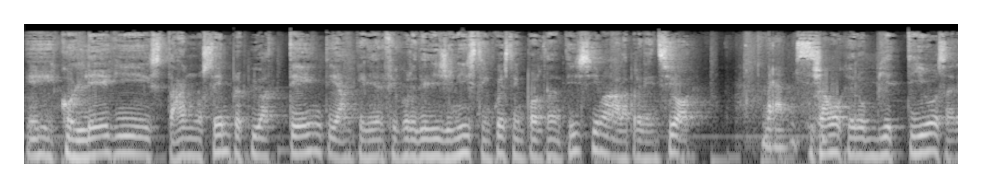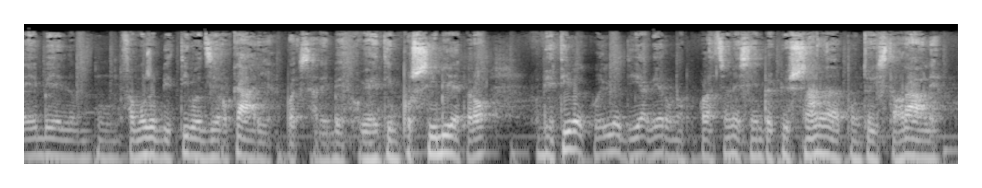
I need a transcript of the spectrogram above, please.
i colleghi stanno sempre più attenti, anche le figure degli igienisti in questo è importantissima, alla prevenzione. Bravissimo. Diciamo che l'obiettivo sarebbe il famoso obiettivo zero carie, poi sarebbe ovviamente impossibile, però l'obiettivo è quello di avere una popolazione sempre più sana dal punto di vista orale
